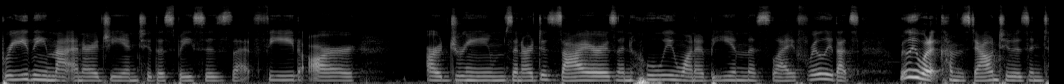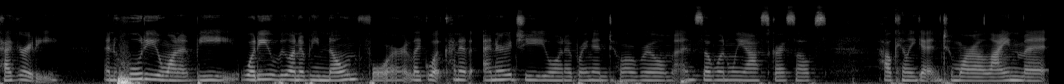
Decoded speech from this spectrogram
breathing that energy into the spaces that feed our our dreams and our desires and who we want to be in this life. Really that's really what it comes down to is integrity. And who do you want to be? What do you want to be known for? Like what kind of energy you want to bring into a room? And so when we ask ourselves, how can we get into more alignment?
